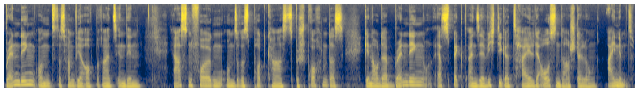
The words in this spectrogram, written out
Branding, und das haben wir auch bereits in den ersten Folgen unseres Podcasts besprochen, dass genau der Branding-Aspekt ein sehr wichtiger Teil der Außendarstellung einnimmt.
